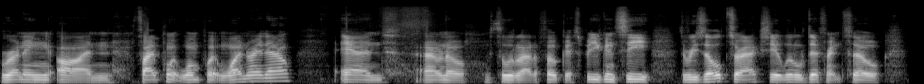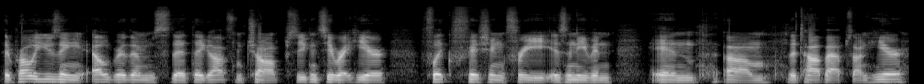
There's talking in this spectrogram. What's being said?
running on 5.1.1 right now and I don't know, it's a little out of focus, but you can see the results are actually a little different. So they're probably using algorithms that they got from Chomp. So you can see right here, Flick Fishing Free isn't even in um, the top apps on here.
